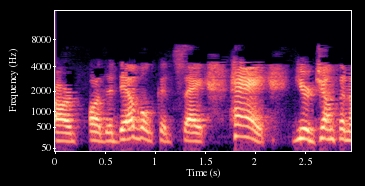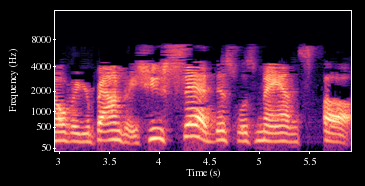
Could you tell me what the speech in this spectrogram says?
or or the devil could say, "Hey, you're jumping over your boundaries." You said this was man's uh,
